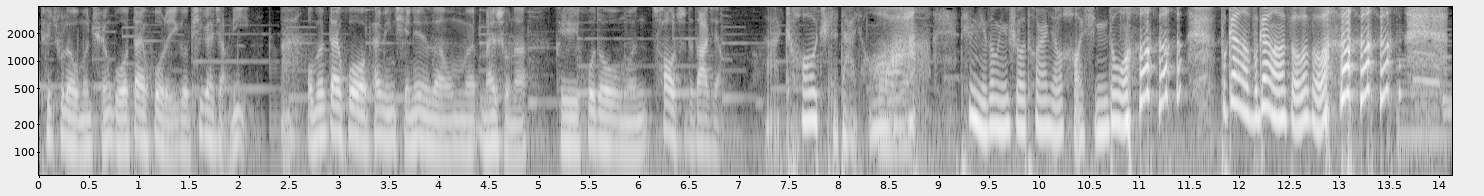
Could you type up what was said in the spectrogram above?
推出了我们全国带货的一个批改奖励。我们带货排名前列的我们买手呢，可以获得我们超值的大奖。啊，超值的大奖哇！听你这么一说，突然觉得好心动啊！不干了，不干了，走了，走了。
